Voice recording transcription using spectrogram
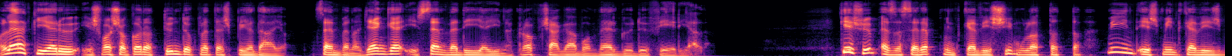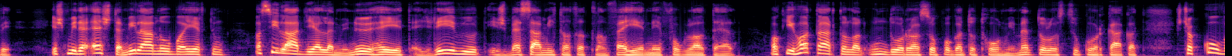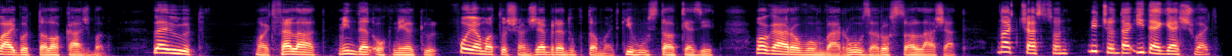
A lelki erő és vasakarat tündökletes példája, szemben a gyenge és szenvedélyeinek rapságában vergődő férjel. Később ez a szerep mind kevéssé mulattatta, mind és mind kevésbé, és mire este Milánóba értünk, a szilárd jellemű nő helyét egy révült és beszámíthatatlan fehér név foglalta el, aki határtalan undorral szopogatott holmi mentolos cukorkákat, s csak kóvájgott a lakásban. Leült, majd felállt, minden ok nélkül, folyamatosan zsebre dugta, majd kihúzta a kezét, magára vonván Róza rosszallását. – Nagycsasszon, micsoda ideges vagy!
